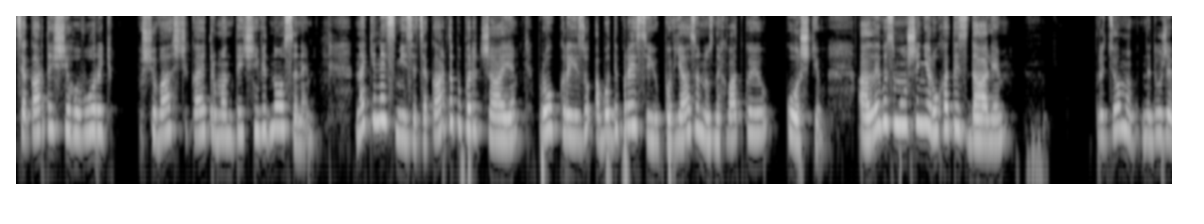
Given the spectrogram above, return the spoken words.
ця карта ще говорить, що вас чекають романтичні відносини. На кінець місяця карта попереджає про кризу або депресію, пов'язану з нехваткою коштів, але ви змушені рухатись далі. При цьому не дуже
